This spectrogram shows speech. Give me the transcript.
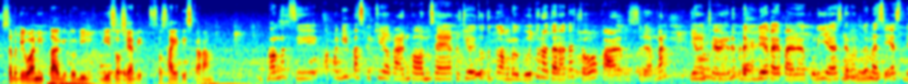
sebagai wanita gitu di di society society sekarang? Banget sih. Apalagi pas kecil kan kalau misalnya kecil itu tetangga gue tuh rata-rata cowok kan. Sedangkan yang cewek udah pada gede kayak pada kuliah sedangkan gue masih SD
